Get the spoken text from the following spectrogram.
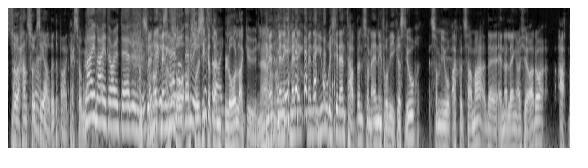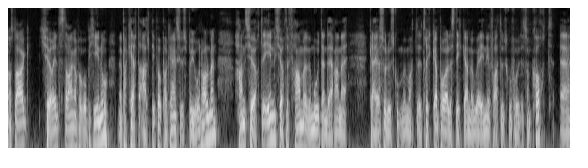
Så han så seg aldri tilbake. Jeg så meg Nei, nei, det var jo det du Men- men- men- Heller Så, han så sikkert så. Den blå lagune. Men, men, jeg, men, jeg, men jeg gjorde ikke den tabben som en fra Vigrest gjorde, som gjorde akkurat det samme. Det er enda lenger å kjøre da. 18-årsdag, kjøre inn til Stavanger for å gå på kino. Vi parkerte alltid på parkeringshuset på Jorenholmen. Han kjørte inn, kjørte framover mot den der greia som du skulle, måtte trykke på eller stikke noe inn i for at du skulle få ut et sånt kort. Eh,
